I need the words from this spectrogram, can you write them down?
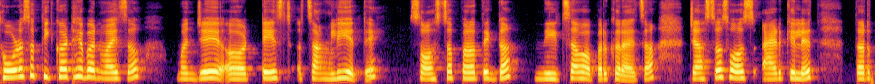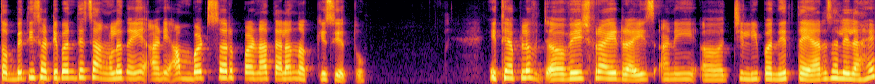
थोडंसं तिखट हे बनवायचं म्हणजे टेस्ट चांगली येते. सॉसचा परत एकदा नीटचा वापर करायचा. जास्त सॉस ऍड केलेत तर तब्येतीसाठी पण ते चांगलं नाही आणि आंबटसरपणा त्याला नक्कीच येतो. इथे आपलं व्हेज फ्राईड राईस आणि चिली पनीर तयार झालेलं आहे.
